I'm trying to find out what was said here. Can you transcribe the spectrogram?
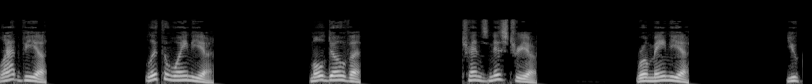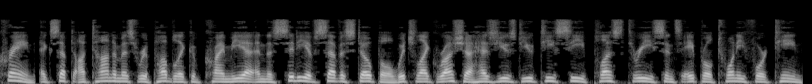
Latvia Lithuania Moldova Transnistria Romania Ukraine except Autonomous Republic of Crimea and the city of Sevastopol which like Russia has used UTC plus 3 since April 2014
